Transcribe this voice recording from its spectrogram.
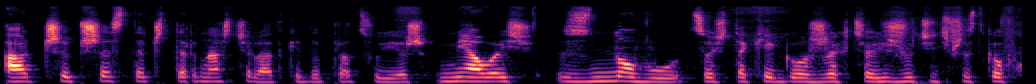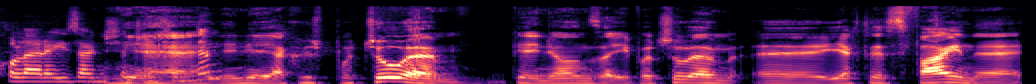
A czy przez te 14 lat, kiedy pracujesz, miałeś znowu coś takiego, że chciałeś rzucić wszystko w cholerę i zająć się czymś Nie, innym? nie, nie. Jak już poczułem pieniądze i poczułem, e, jak to jest fajne,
